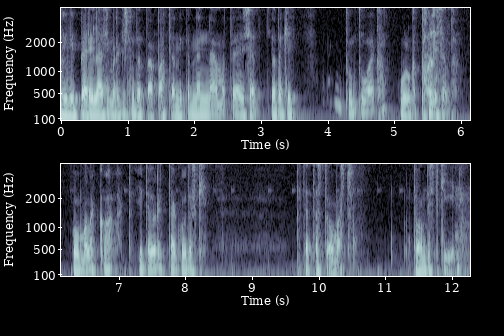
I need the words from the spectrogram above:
hyvin perillä esimerkiksi mitä tapahtuu ja miten mennään, mutta ei se jotenkin tuntuu aika ulkopuoliselta omalle kohdalle. Itse yrittää kuitenkin pitää tästä omasta tontista kiinni.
